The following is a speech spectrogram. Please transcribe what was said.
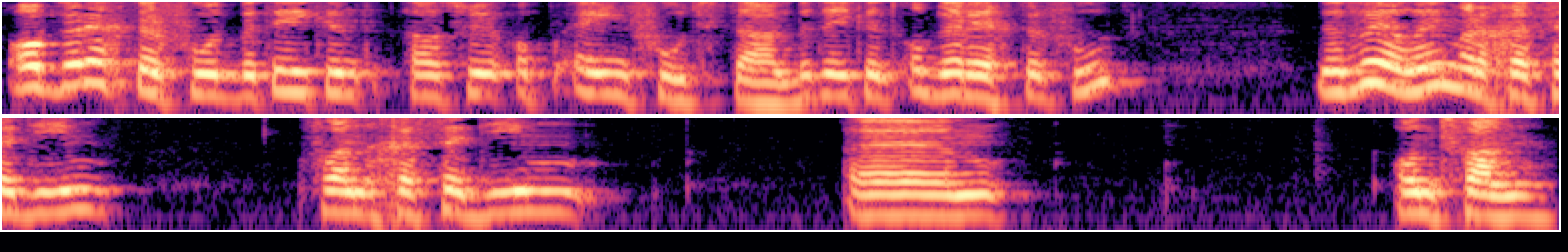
Op de rechtervoet betekent, als we op één voet staan, betekent op de rechtervoet, dat we alleen maar chassadim, van chassadim um, ontvangen.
